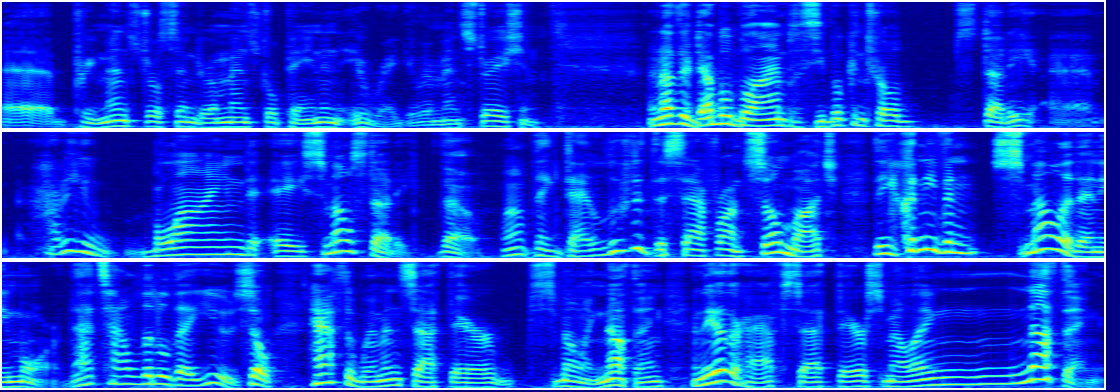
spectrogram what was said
uh, premenstrual syndrome, menstrual pain, and irregular menstruation. Another double-blind, placebo-controlled study uh, how do you blind a smell study, though? Well, they diluted the saffron so much that you couldn't even smell it anymore. That's how little they used. So half the women sat there smelling nothing, and the other half sat there smelling nothing,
